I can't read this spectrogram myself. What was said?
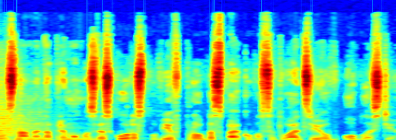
був з нами на прямому зв'язку. Розповів про безпекову ситуацію в області.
